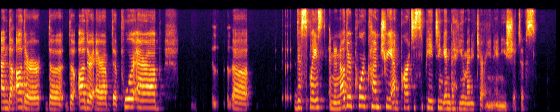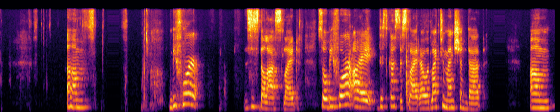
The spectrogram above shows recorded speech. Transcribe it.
and the other, the the other Arab, the poor Arab, uh, displaced in another poor country and participating in the humanitarian initiatives. Um, before this is the last slide. So before I discuss this slide, I would like to mention that um,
